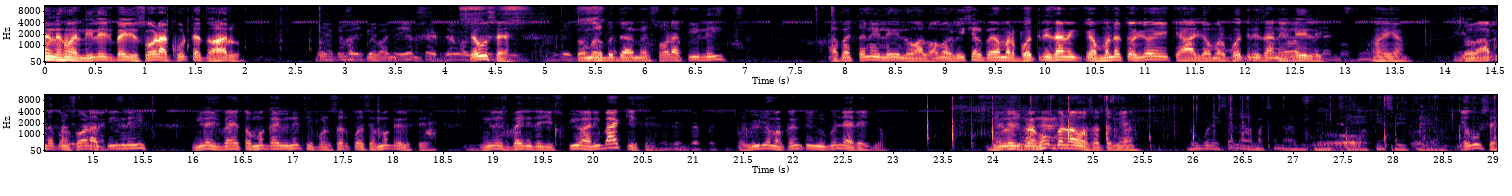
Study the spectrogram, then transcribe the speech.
અને અમારે નિલેશભાઈ સોડા ખૂટે તો સારું એવું કેવું છે તો અમારે બધા અમે સોડા પી લઈ. આપણે ભાઈ તને લઈ લો હાલો. અમારે વિશાલભાઈ અમારે ભોતરી જાને કે મને તો લ્યો કે હાલ અમારે ભોતરી જાને લઈ લઈ. હા એમ. તો આપણે પણ સોડા પી લઈ. નિલેશભાઈ તો મગાવ્યું નથી પણ સરપંચે મગાવ્યું છે. નિલેશભાઈની તો હજી પીવાની બાકી છે. તો વિડીયોમાં કન્ટિન્યુ બન્યા રહેજો. નિલેશભાઈ શું બનાવો છો તમે? ડુંગળી છે ને આમાં છે ને એવું છે?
